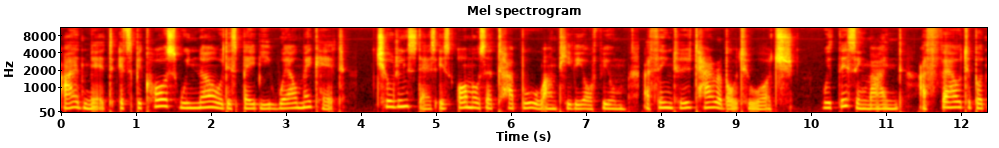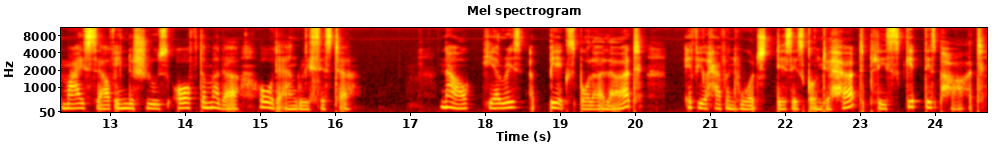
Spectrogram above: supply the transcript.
I admit it's because we know this baby will make it. Children's death is almost a taboo on TV or film, a thing too terrible to watch. With this in mind, I failed to put myself in the shoes of the mother or the angry sister. Now, here is a big spoiler alert. If you haven't watched This Is Going to Hurt, please skip this part.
